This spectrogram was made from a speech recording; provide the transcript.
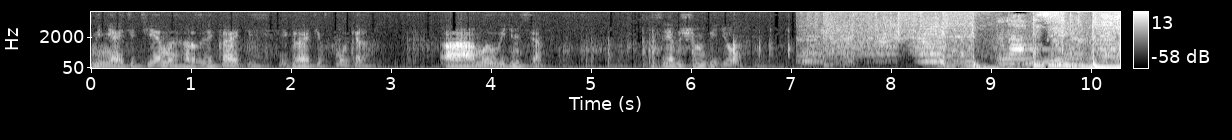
Меняйте темы, развлекайтесь, играйте в покер. А мы увидимся в следующем видео. Love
